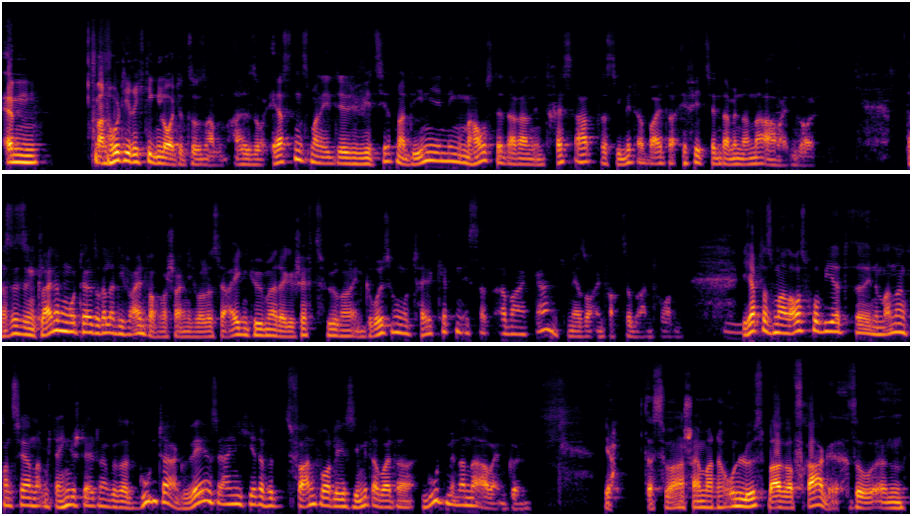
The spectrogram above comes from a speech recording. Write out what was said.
Ähm, man holt die richtigen Leute zusammen. Also erstens, man identifiziert mal denjenigen im Haus, der daran Interesse hat, dass die Mitarbeiter effizienter miteinander arbeiten sollen. Das ist in kleineren Hotels relativ einfach wahrscheinlich, weil das der Eigentümer, der Geschäftsführer. In größeren Hotelketten ist das aber gar nicht mehr so einfach zu beantworten. Mhm. Ich habe das mal ausprobiert äh, in einem anderen Konzern, habe mich da hingestellt und habe gesagt, guten Tag, wer ist eigentlich hier dafür verantwortlich, dass die Mitarbeiter gut miteinander arbeiten können? Ja, das war scheinbar eine unlösbare Frage. Also ähm,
